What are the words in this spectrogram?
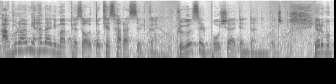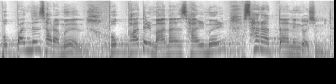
아브라함이 하나님 앞에서 어떻게 살았을까요? 그것을 보셔야 된다는 거죠. 여러분 복 받는 사람은 복 받을 만한 삶을 살았다는 것입니다.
